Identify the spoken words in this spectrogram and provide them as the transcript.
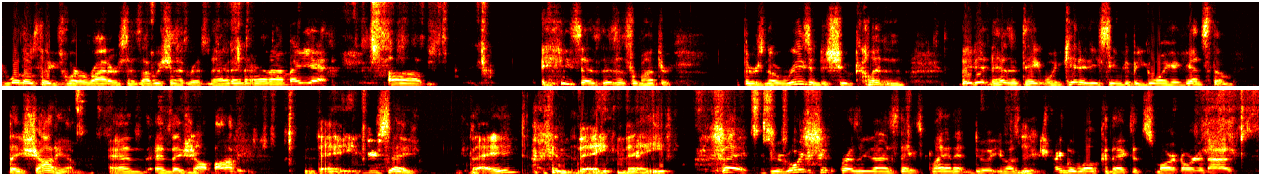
one of those things where a writer says, I wish I had written that, and, and I may yet. Um, he says, This is from Hunter. There's no reason to shoot Clinton. They didn't hesitate when Kennedy seemed to be going against them. They shot him, and, and they shot Bobby. They. You say they? they. They. They. If you're going to shoot the president of the United States, plan it and do it. You must be extremely well connected, smart, and organized.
